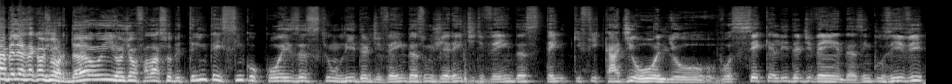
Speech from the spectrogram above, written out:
galera, beleza? Aqui é o Jordão e hoje eu vou falar sobre 35 coisas que um líder de vendas, um gerente de vendas tem que ficar de olho. Você que é líder de vendas. Inclusive,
